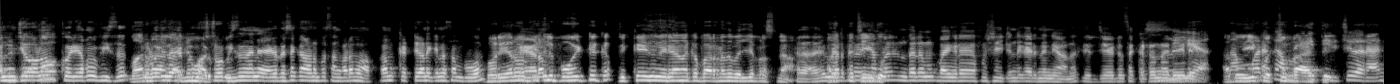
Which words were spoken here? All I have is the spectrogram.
അഞ്ചോളം കൊറിയർ ഓഫീസ് പോസ്റ്റ് ഓഫീസ് ഓഫീസിൽ തന്നെ ഏകദേശം കാണുമ്പോൾ സങ്കടം മാത്രം കെട്ടിയണക്കുന്ന സംഭവം. കൊറിയർ ഓഫീസിൽ പോയിട്ട് പിക്ക് ചെയ്ത് വരിക പറഞ്ഞത് വലിയ പ്രശ്നമാണ് ചെയ്തു. നമ്മൾ എന്തായാലും ഭയങ്കര അപ്രീഷിയേറ്റിന്റെ കാര്യം തന്നെയാണ്. തീർച്ചയായിട്ടും സെക്രട്ടറി നിലയിൽ അത് ഈ നമ്മുടെ കൊച്ചു പ്രായത്തിൽ. തിരിച്ചു വരാൻ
